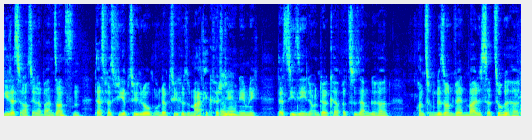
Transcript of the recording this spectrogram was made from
die das dann auch sehen. Aber ansonsten, das, was wir Psychologen unter Psychosomatik verstehen, nämlich, dass die Seele und der Körper zusammengehören und zum Gesundwerden beides dazugehört,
